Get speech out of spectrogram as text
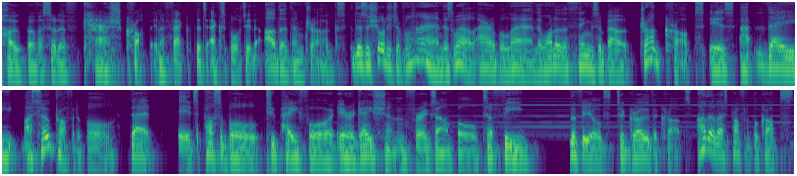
hope of a sort of cash crop, in effect, that's exported other than drugs. There's a shortage of land as well, arable land. And one of the things about drug crops is uh, they are so profitable that it's possible to pay for irrigation, for example, to feed the fields to grow the crops. Other less profitable crops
